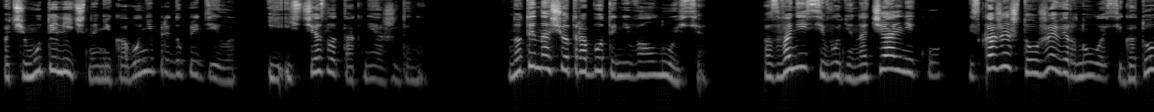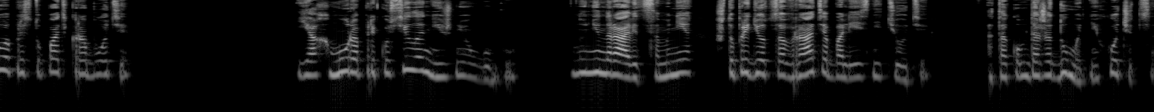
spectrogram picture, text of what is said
почему ты лично никого не предупредила и исчезла так неожиданно. Но ты насчет работы не волнуйся. Позвони сегодня начальнику и скажи, что уже вернулась и готова приступать к работе. Я хмуро прикусила нижнюю губу. Но не нравится мне, что придется врать о болезни тети. О таком даже думать не хочется,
